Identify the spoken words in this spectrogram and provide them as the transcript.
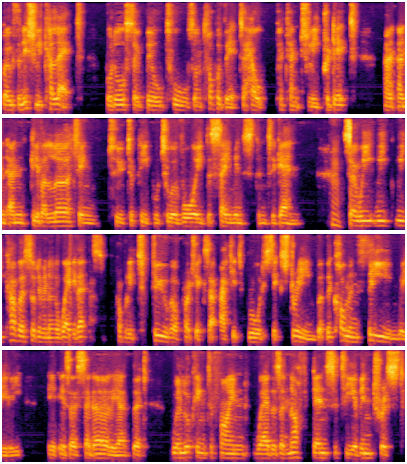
both initially collect but also build tools on top of it to help potentially predict and, and, and give alerting to, to people to avoid the same incident again. Hmm. So we, we, we cover sort of in a way that's probably two of our projects at, at its broadest extreme, but the common theme really is, as I said earlier, that we're looking to find where there's enough density of interest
